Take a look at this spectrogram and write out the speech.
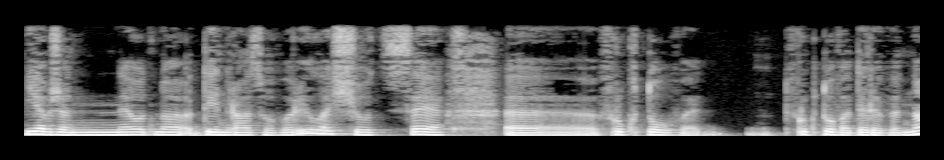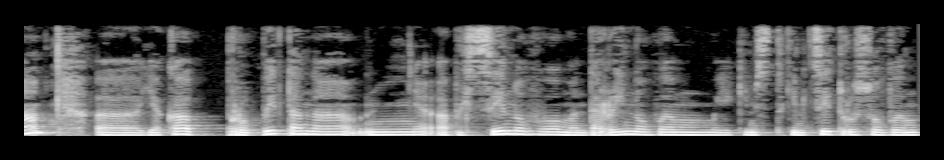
Я вже не один раз говорила, що це е, фруктове, фруктова деревина, е, яка пропитана апельсиново-мандариновим, якимось таким цитрусовим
